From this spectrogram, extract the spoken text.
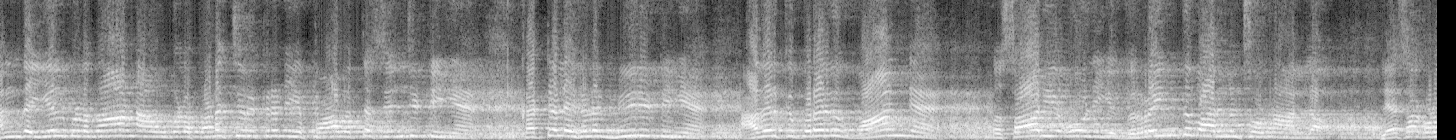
அந்த இயல்புல தான் நான் உங்களை படைச்சிருக்கிறேன் நீங்க பாவத்தை செஞ்சிட்டீங்க. கட்டளைகளை மீறிட்டீங்க. அதற்கு பிறகு வாங்க. வசாரியோ நீங்க விரைந்து வாருங்கன்னு சொல்றான் அல்ல. லேசா கூட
